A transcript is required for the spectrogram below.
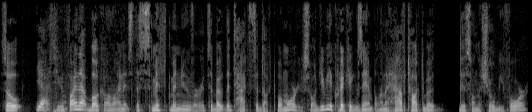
So, yes, you can find that book online. It's The Smith Maneuver. It's about the tax deductible mortgage. So, I'll give you a quick example. And I have talked about this on the show before,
